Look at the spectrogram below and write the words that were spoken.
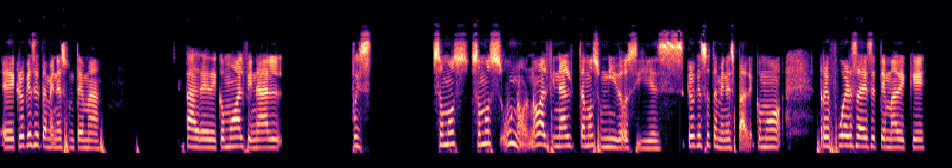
Eh, creo que ese también es un tema padre de cómo al final, pues somos, somos uno, ¿no? Al final estamos unidos y es, creo que eso también es padre, como refuerza ese tema de que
